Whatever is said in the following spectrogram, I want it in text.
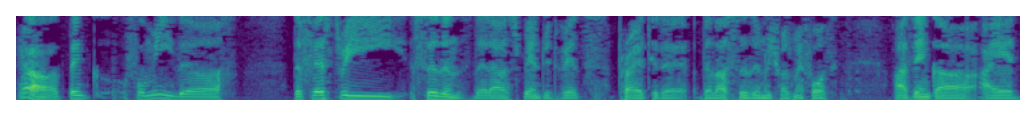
Well, I think for me the the first three seasons that I spent with Wits prior to the the last season, which was my fourth, I think uh, I had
